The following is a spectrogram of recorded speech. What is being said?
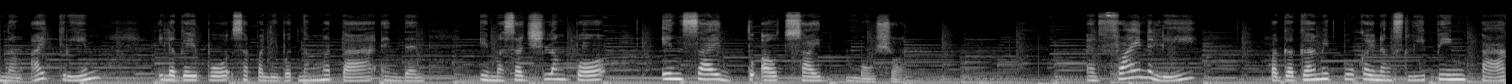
ng eye cream, ilagay po sa palibot ng mata and then i-massage lang po inside to outside motion. And finally, Paggagamit po kayo ng sleeping pack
